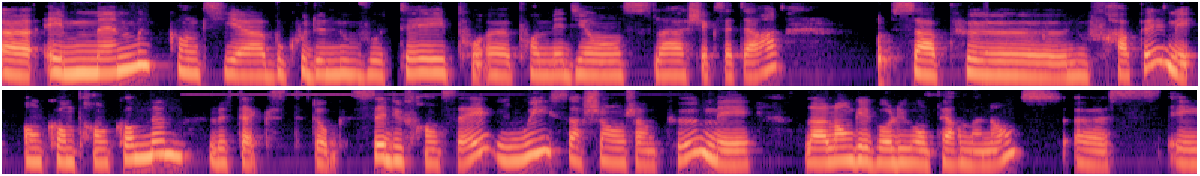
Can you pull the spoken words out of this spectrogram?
Euh, et même quand il y a beaucoup de nouveautés, point, euh, point médian, slash, etc., ça peut nous frapper, mais on comprend quand même le texte. Donc, c'est du français. Oui, ça change un peu, mais la langue évolue en permanence. Euh, et,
